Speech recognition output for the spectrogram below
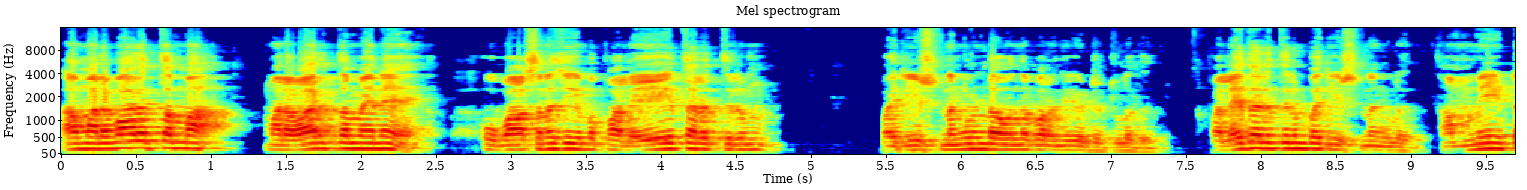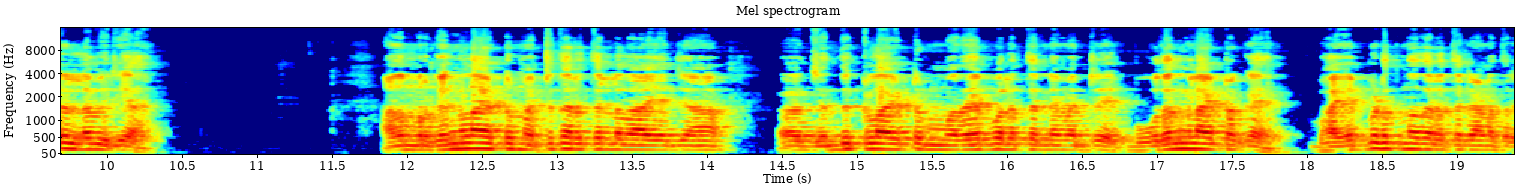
ആ മലബാരത്തമ്മ മലബാരത്തമ്മേനെ ഉപാസന ചെയ്യുമ്പോൾ പല തരത്തിലും പരീക്ഷണങ്ങൾ ഉണ്ടാവുന്ന പറഞ്ഞു കേട്ടിട്ടുള്ളത്. പല തരത്തിലും പരീക്ഷണങ്ങൾ അമ്മയായിട്ടല്ല വരിക. അത് മൃഗങ്ങളായിട്ടും മറ്റു തരത്തിലുള്ളതായ ജന്തുക്കളായിട്ടും അതേപോലെ തന്നെ മറ്റ് ഭൂതങ്ങളായിട്ടൊക്കെ ഭയപ്പെടുത്തുന്ന തരത്തിലാണ് അത്ര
